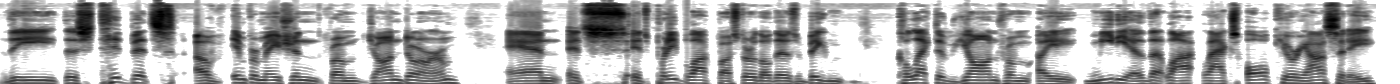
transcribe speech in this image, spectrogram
the, this tidbits of information from John Durham, and it's, it's pretty blockbuster, though there's a big collective yawn from a media that la- lacks all curiosity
